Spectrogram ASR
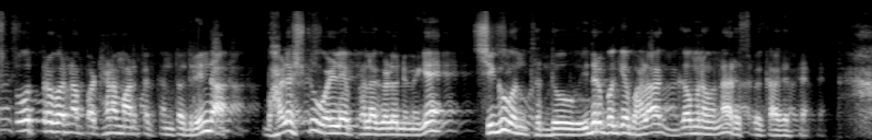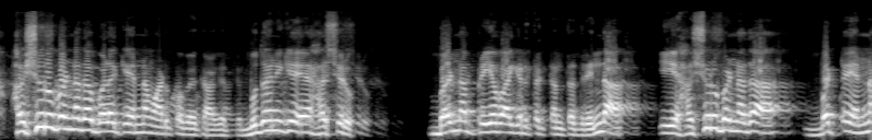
ಸ್ತೋತ್ರವನ್ನ ಪಠಣ ಮಾಡ್ತಕ್ಕಂಥದ್ರಿಂದ ಬಹಳಷ್ಟು ಒಳ್ಳೆ ಫಲಗಳು ನಿಮಗೆ ಸಿಗುವಂಥದ್ದು. ಇದ್ರ ಬಗ್ಗೆ ಬಹಳ ಗಮನವನ್ನ ಹರಿಸ್ಬೇಕಾಗತ್ತೆ. ಹಸಿರು ಬಣ್ಣದ ಬಳಕೆಯನ್ನ ಮಾಡ್ಕೋಬೇಕಾಗತ್ತೆ. ಬುಧನಿಗೆ ಹಸಿರು, ಬಣ್ಣ ಪ್ರಿಯವಾಗಿರತಕ್ಕಂಥದ್ರಿಂದ ಈ ಹಸಿರು ಬಣ್ಣದ ಬಟ್ಟೆಯನ್ನ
